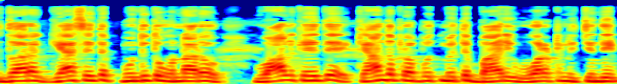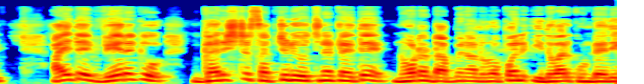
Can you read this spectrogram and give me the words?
ద్వారా గ్యాస్ అయితే పొందుతూ ఉన్నారో వాళ్ళకైతే కేంద్ర ప్రభుత్వం అయితే భారీ ఊరటనిచ్చింది. అయితే వేరకు గరిష్ట సబ్సిడీ వచ్చినట్లయితే నూట డెబ్బై నాలుగు రూపాయలు ఇదివరకు ఉండేది.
